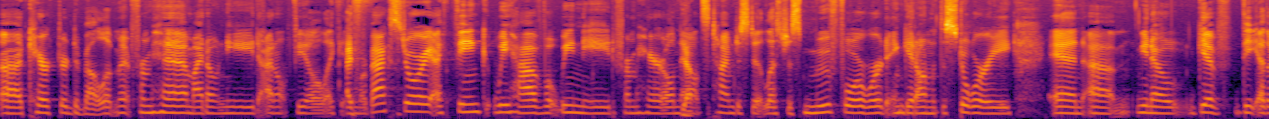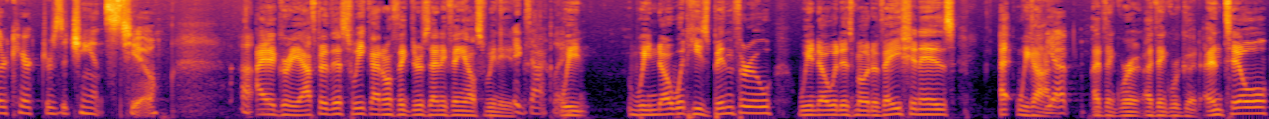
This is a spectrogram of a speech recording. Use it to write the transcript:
uh, character development from him. I don't need, I don't feel like any I more backstory. I think we have what we need from Harold. Now Yep. it's time just to let's just move forward and get on with the story, and um, you know, give the other characters a chance to. I agree. After this week, I don't think there's anything else we need. Exactly. We we know what he's been through. We know what his motivation is. Uh, We got Yep. it. I think we're I think we're good until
